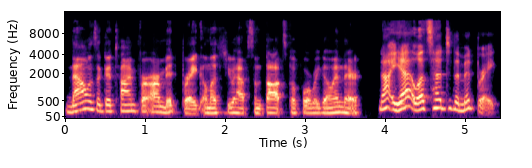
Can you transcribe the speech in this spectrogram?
now is a good time for our mid break, unless you have some thoughts before we go in there. Not yet. Let's head to the mid break.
